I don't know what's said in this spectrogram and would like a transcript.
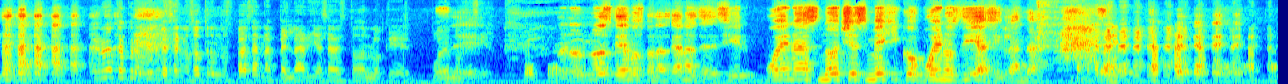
no te preocupes, a nosotros nos pasan a pelar, ya sabes todo lo que podemos decir. Pero no, nos quedemos con las ganas de decir buenas noches México, buenos días Irlanda.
